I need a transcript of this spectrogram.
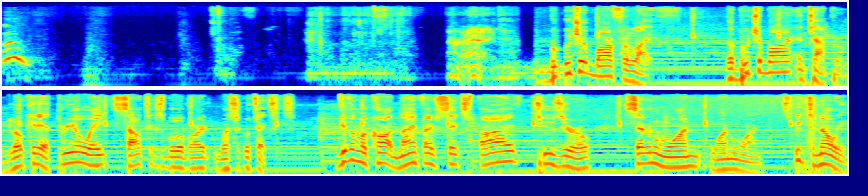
Woo. All right. Butcher Bar for Life. The Butcher Bar and Tap Room, located at 308 South Texas Boulevard, Weslaco, Texas. Give them a call at 956 520 7111. Speak to Noe.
